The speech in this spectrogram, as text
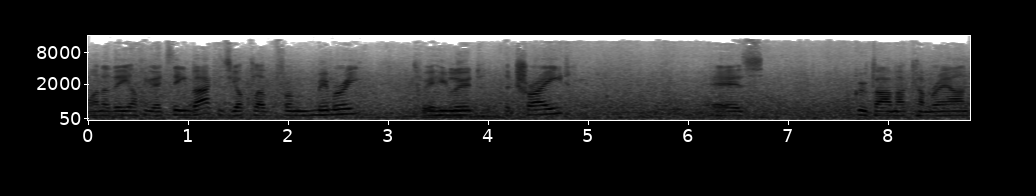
One of the, I think that's Dean Barker's yacht club from memory. It's where he learned the trade as Groupama come round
